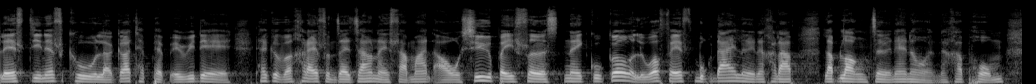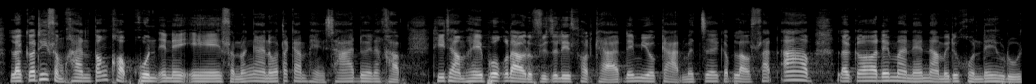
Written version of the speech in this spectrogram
เลส Genius School แล้วก็แท็บ Tap Everyday ถ้าเกิดว่าใครสนใจเจ้าไหนสามารถเอาชื่อไป search ใน Google หรือว่า Facebook ได้เลยนะครับ รับรองเจอแน่นอนนะครับผมแล้วก็ที่สำคัญต้องขอบคุณ NIA สำนักงานนวัตกรรมแห่งชาติด้วยนะครับที่ทำให้พวกเรา The Futurist Podcast ได้มีโอกาสมาเจอกับเหล่าสตาร์ทอัพแล้วก็ได้มาแนะนำให้ทุกคนได้รู้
